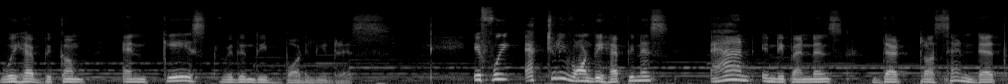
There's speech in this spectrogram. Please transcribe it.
we have become encased within the bodily dress. If we actually want the happiness and independence that transcend death,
